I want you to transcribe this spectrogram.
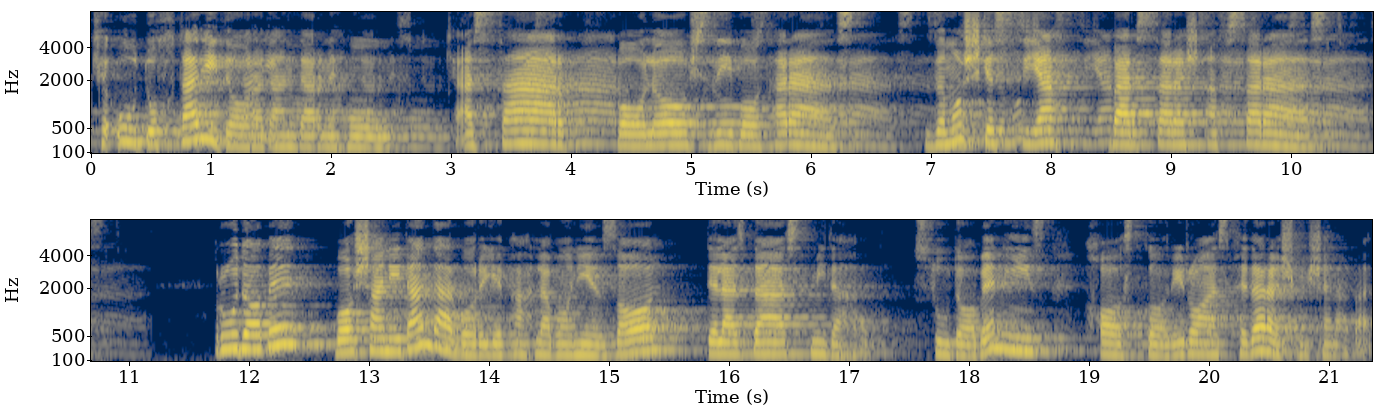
که او دختری دارد در نهفت که از سرو بالاش زیباتر است ز مشک سیه بر سرش افسر است رودابه با شنیدن درباره پهلوانی زال دل از دست می دهد. سودابه نیز خواستگاری را از پدرش می شنود.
